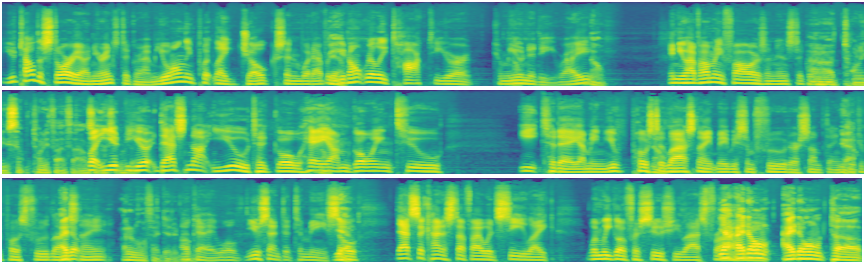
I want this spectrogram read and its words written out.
you tell the story on your Instagram. You only put like jokes and whatever. Yeah. You don't really talk to your community, right? No. And you have how many followers on Instagram? uh, 20 25,000. but you, you're that's not you to go. Hey, I'm going to eat today. I mean, you posted No. last night maybe some food or something. Yeah. Did you post food last don't, night? I don't know if I did it. Okay, well, you sent it to me. So that's the kind of stuff I would see like when we go for sushi last Friday. Yeah, I don't. I don't. Uh,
